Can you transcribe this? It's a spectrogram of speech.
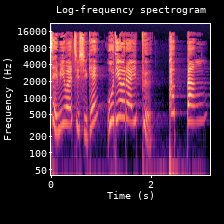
재미와 지식의 오디오 라이프. 팝빵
